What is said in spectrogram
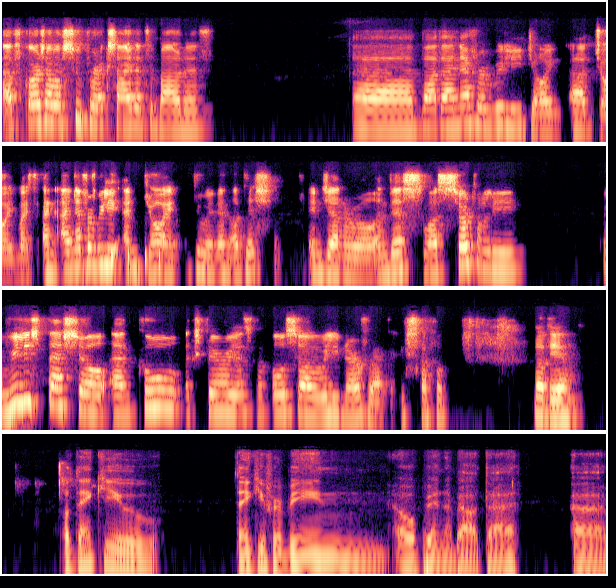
of course, I was super excited about it. Uh, but I never really joined, uh, and I never really enjoy doing an audition in general. And this was certainly a really special and cool experience, but also really nerve wracking. So, but yeah. Well, thank you. Thank you for being open about that. Uh,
